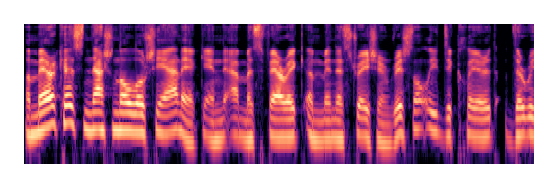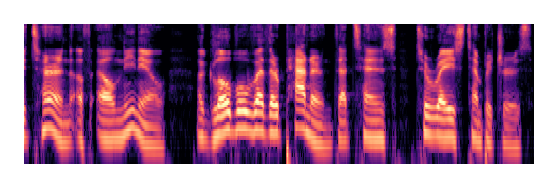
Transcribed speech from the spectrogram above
America's National Oceanic and Atmospheric Administration recently declared the return of El Nino, a global weather pattern that tends to raise temperatures.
